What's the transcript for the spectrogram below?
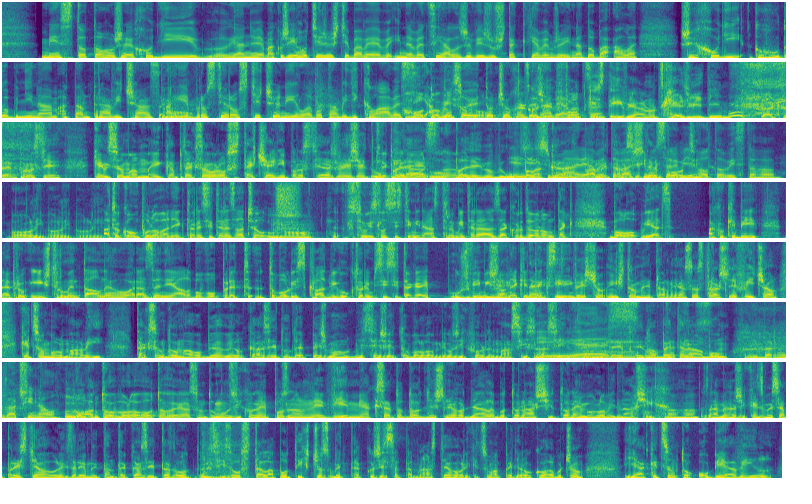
miesto toho, že chodí, ja neviem, akože jeho tiež ešte bavia iné veci, ale že vieš už tak, ja viem, že je iná doba, ale že chodí k hudobninám a tam trávi čas no. a je proste roztečený, lebo tam vidí klávesy Hotový a toto je bol. to, čo chce akože na Vianoce. fotky z tých Vianoc, keď vidím, tak to je proste, keby som mal make-up, tak som roztečený proste, až vieš, že úplne, úplne uplakaný, to vaši museli byť hotoví z toho. Boli, boli, boli. A to komponovanie, ktoré si teraz začal už no. v súvislosti s tými nástrojmi, teda s akordeónom, tak bolo viac ako keby najprv instrumentálneho razenia, alebo vopred to boli skladby, ku ktorým si si tak aj už vymýšľal nejaké texty? Ne, vieš čo, instrumentálne. Ja som strašne fíčal, keď som bol malý, tak som doma objavil kazetu Depeche Mode, myslím, že to bolo Music for the Masses asi v tej- tej- v tej no, dobe ten album. Výborne začínal. No a to bolo hotové, ja som tú muziku nepoznal, neviem, jak sa to do dnešného dňa, lebo to, naši, to nemohlo byť našich. Uh-huh. To znamená, že keď sme sa presťahovali, zrejme tam tá kazeta asi zostala po tých, čo sme akože sa tam nasťahovali, keď som mal 5 rokov alebo čo. Ja keď som to objavil,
